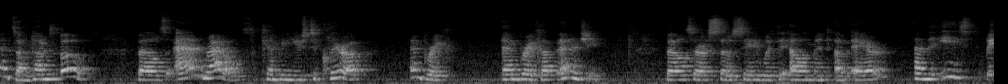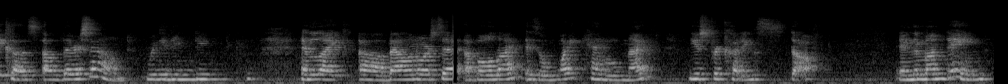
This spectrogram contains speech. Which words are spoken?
and sometimes both. Bells and rattles can be used to clear up and break, and break up energy. Bells are associated with the element of air and the east because of their sound. Ring-a-ding-ding. And like uh, said, a boline is a white-handled knife used for cutting stuff in the mundane,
